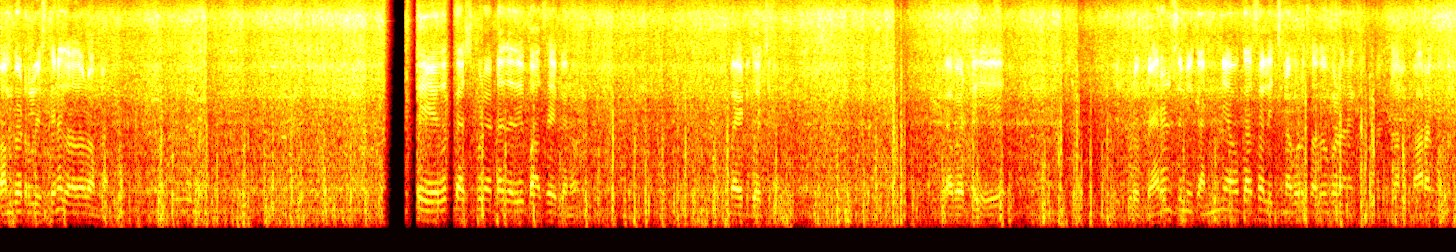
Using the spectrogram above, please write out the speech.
కంప్యూటర్లు ఇస్తేనే చదవడంలా ఏదో కష్టపడి అట్టా చదివి పాస్ అయిపోయాను. బయటకు వచ్చిన. కాబట్టి ఇప్పుడు పేరెంట్స్ మీకు అన్ని అవకాశాలు ఇచ్చినా కూడా చదువుకోవడానికి చాలా భారంగా ఉంది.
